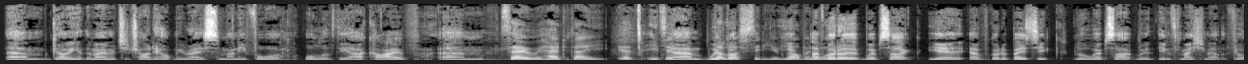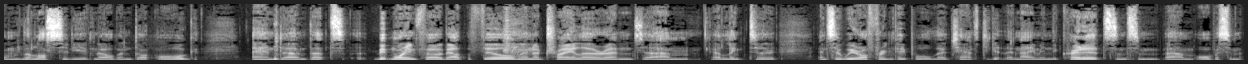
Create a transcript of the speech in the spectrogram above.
um, going at the moment to try to help me raise some money for all of the archive. Um, So, how do they? uh, Is it um, the got- Lost City of yeah, Melbourne? I've or- got a website. Yeah, I've got a basic little website with information about the film, Mm. thelostcityofmelbourne.org. And um, that's a bit more info about the film and a trailer and um, a link to. And so we're offering people the chance to get their name in the credits and some, um, or some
